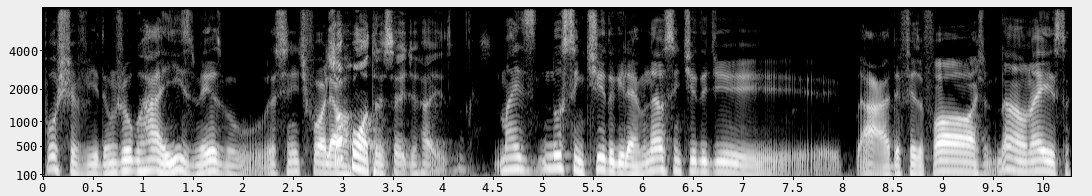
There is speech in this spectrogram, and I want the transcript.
poxa vida, é um jogo raiz mesmo. Se a gente for olhar. Só contra isso aí de raiz. Né? Mas no sentido, Guilherme, não é o sentido de. Ah, defesa forte. Não, não é isso.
